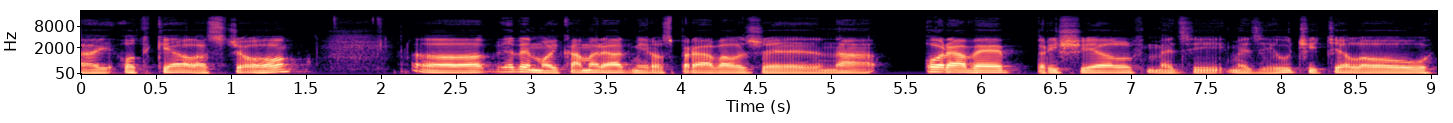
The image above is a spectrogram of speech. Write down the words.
aj odkiaľ a z čoho. E, jeden môj kamarát mi rozprával, že na Orave prišiel medzi, medzi učiteľov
